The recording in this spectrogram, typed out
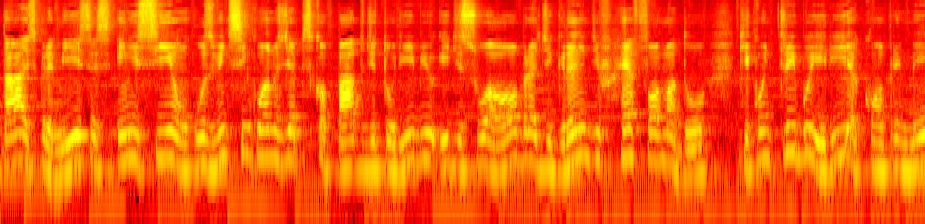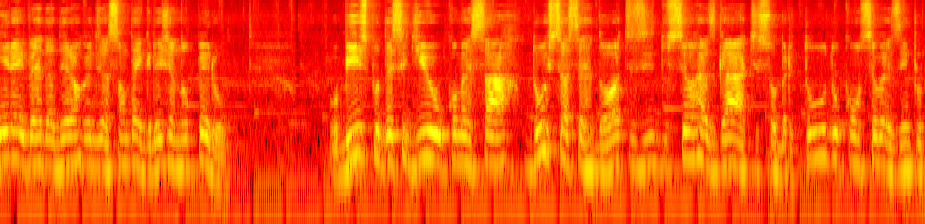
Tais premissas, iniciam os 25 anos de episcopado de Turíbio e de sua obra de grande reformador, que contribuiria com a primeira e verdadeira organização da igreja no Peru. O bispo decidiu começar dos sacerdotes e do seu resgate, sobretudo com seu exemplo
